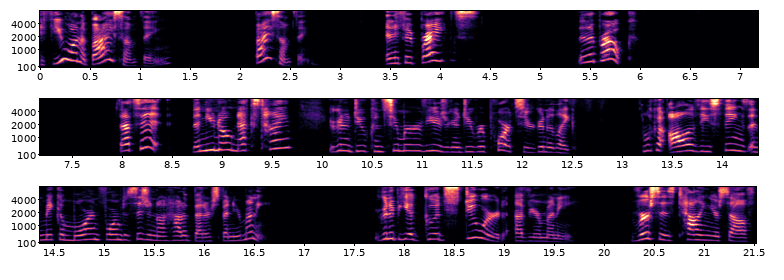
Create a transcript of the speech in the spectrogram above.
If you want to buy something, buy something. And if it breaks, then it broke. That's it. Then you know next time you're going to do consumer reviews, you're going to do reports, you're going to like look at all of these things and make a more informed decision on how to better spend your money. You're going to be a good steward of your money versus telling yourself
